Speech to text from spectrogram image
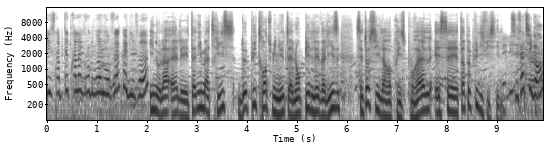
il sera peut-être à la grande voile ou feu, comme il veut. Inola, elle, est animatrice depuis 30 minutes, elle empile les valises. C'est aussi la reprise pour elle et c'est un peu plus difficile. C'est fatigant,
